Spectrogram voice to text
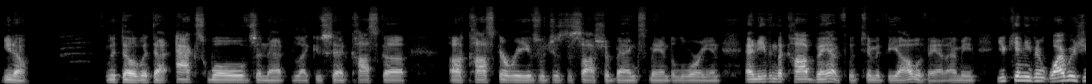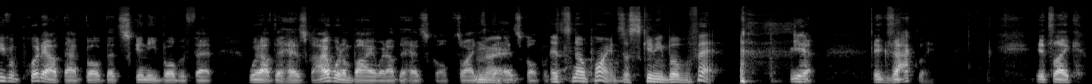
You know, with the with that Axe Wolves and that, like you said, Koska, uh, Koska Reeves, which is the Sasha Banks Mandalorian, and even the Cobb Vanth with Timothy Olyphant. I mean, you can't even. Why would you even put out that boat, that skinny Boba Fett without the head sculpt? I wouldn't buy it without the head sculpt, so I need Right. the head sculpt. It's no point. It's a skinny Boba Fett. yeah, exactly. It's like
